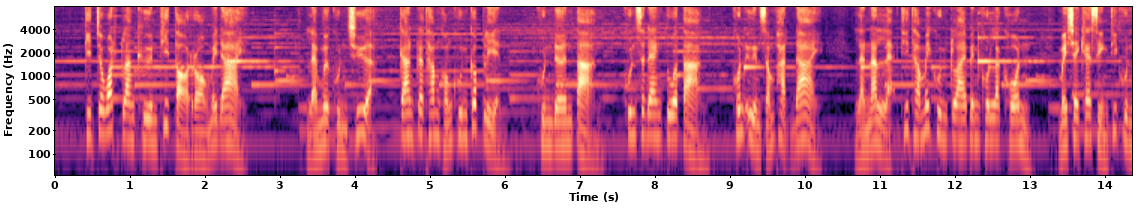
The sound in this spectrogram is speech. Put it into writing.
9 กิจวัตรกลางคืนที่ต่อรองไม่ได้ และเมื่อคุณเชื่อ การกระทำของคุณก็เปลี่ยน คุณเดินต่าง คุณแสดงตัวต่าง คนอื่นสัมผัสได้ และนั่นแหละที่ทำให้คุณกลายเป็นคนละคน ไม่ใช่แค่สิ่งที่คุณ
